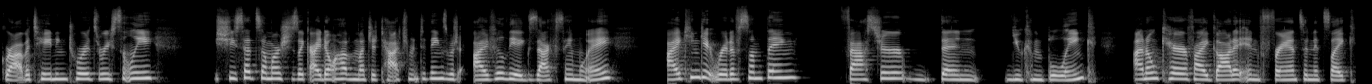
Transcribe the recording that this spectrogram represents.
gravitating towards recently she said somewhere, she's like, I don't have much attachment to things, which I feel the exact same way. I can get rid of something faster than you can blink. I don't care if I got it in France and it's like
